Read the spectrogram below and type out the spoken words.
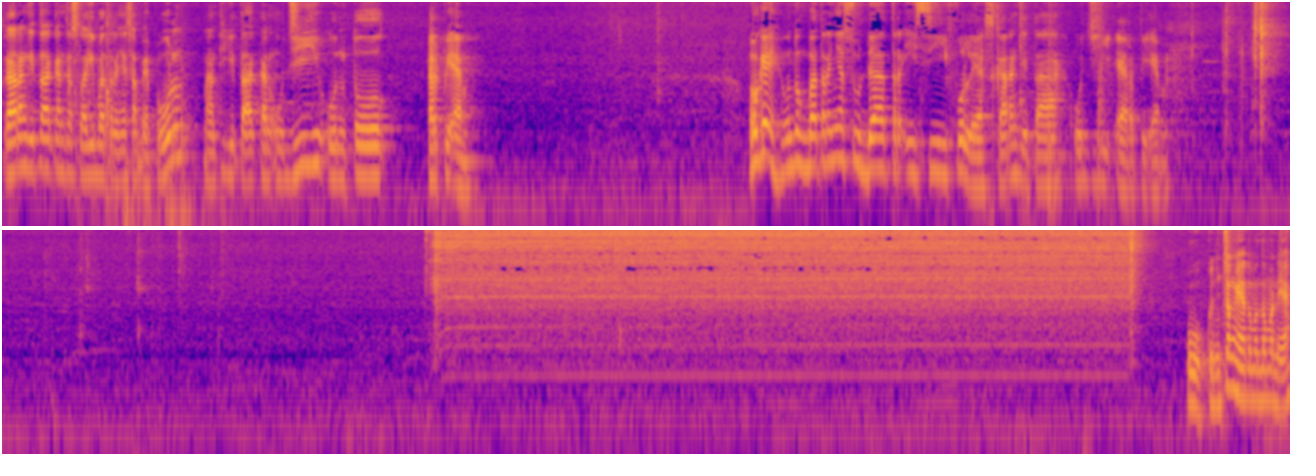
Sekarang kita akan cas lagi baterainya sampai full. Nanti kita akan uji untuk RPM. Oke, untuk baterainya sudah terisi full ya. Sekarang kita uji RPM. Uh, kenceng ya teman-teman ya.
